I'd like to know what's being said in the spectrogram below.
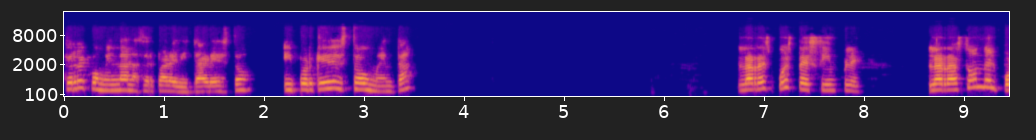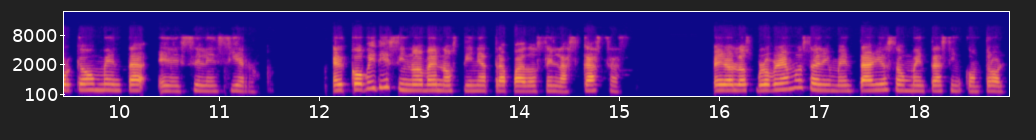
¿qué recomiendan hacer para evitar esto? ¿Y por qué esto aumenta? La respuesta es simple. La razón del por qué aumenta es el encierro. El COVID-19 nos tiene atrapados en las casas, pero los problemas alimentarios aumentan sin control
